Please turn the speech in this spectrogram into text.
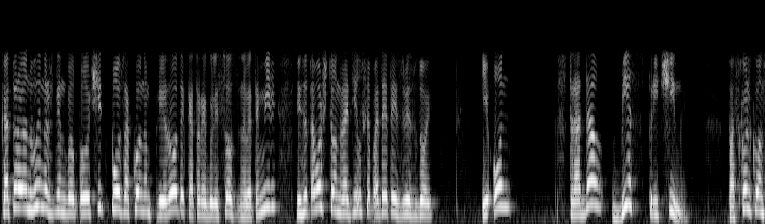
которые он вынужден был получить по законам природы, которые были созданы в этом мире, из-за того, что он родился под этой звездой. И он страдал без причины, поскольку он,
